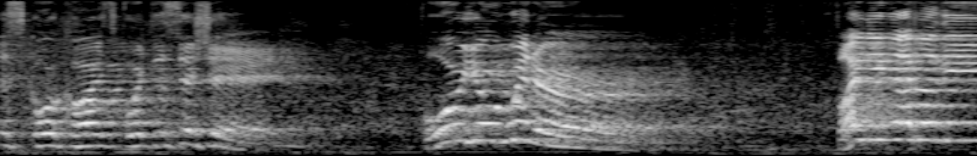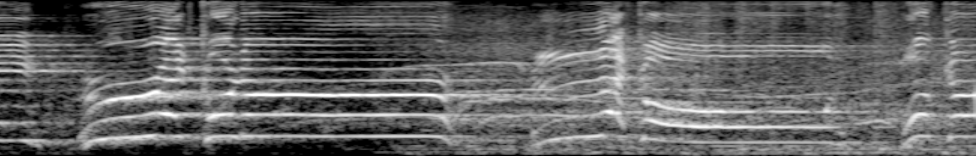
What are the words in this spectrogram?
The scorecards for decision. For your winner, fighting out of the right corner, Black Gold, Buakaw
